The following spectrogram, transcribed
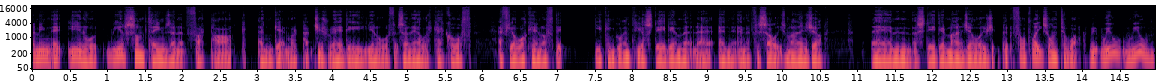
I mean, it, you know, we're sometimes in at Fir Park and getting our pitches ready. You know, if it's an early kick-off, if you're lucky enough that you can go into your stadium and, and, and a facilities manager, um, a stadium manager allows you to put floodlights on to work. We, we'll, we'll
